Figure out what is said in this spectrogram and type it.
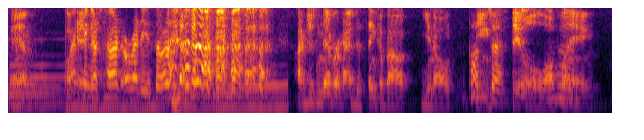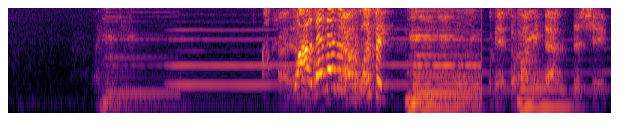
bam. My fingers then- hurt already, so I've just never had to think about, you know, being still while playing. Alright, wow, was that, lucky. that, was that, lucky. fits. Okay, so if I make that this shape.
